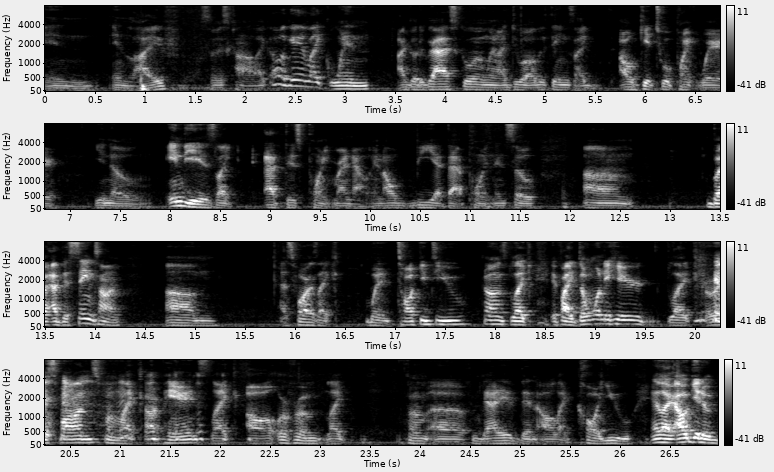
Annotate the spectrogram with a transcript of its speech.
in in life. So it's kind of like okay, like when I go to grad school and when I do all the things, like I'll get to a point where you know Endia is like at this point right now, and I'll be at that point, and so. Um, but at the same time, um, as far as like when talking to you comes, like if I don't want to hear like a response from like our parents, like I'll, or from like from uh from daddy, then I'll like call you and like I'll get a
